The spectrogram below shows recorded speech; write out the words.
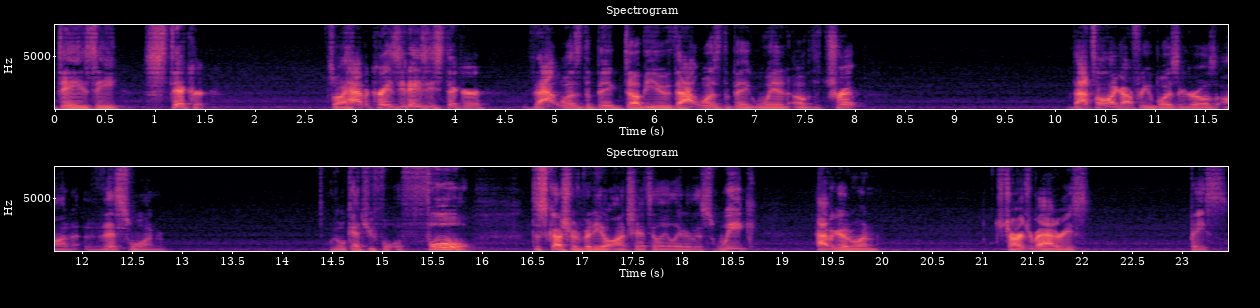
Daisy sticker. So I have a Crazy Daisy sticker. That was the big W. That was the big win of the trip. That's all I got for you, boys and girls, on this one. We will catch you for a full discussion video on Chantilly later this week. Have a good one. Charge your batteries. Peace.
